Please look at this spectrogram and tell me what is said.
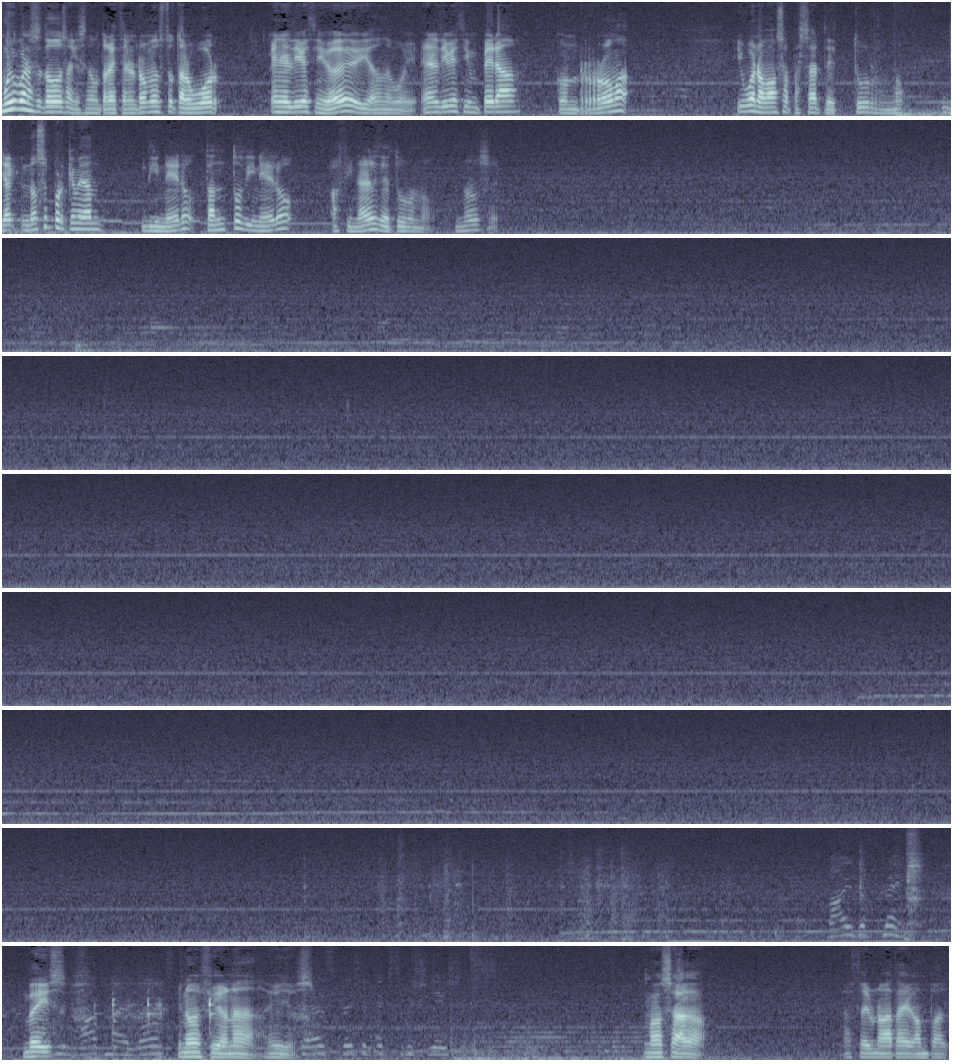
Muy buenas a todos, aquí estamos otra vez en el Romeo's Total War En el Division, ¿y a dónde voy? En el Division Impera con Roma. Y bueno, vamos a pasar de turno. Ya No sé por qué me dan dinero, tanto dinero a finales de turno No lo sé ¿Veis? Y no me fío nada de ellos. Vamos a hacer una batalla campal.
